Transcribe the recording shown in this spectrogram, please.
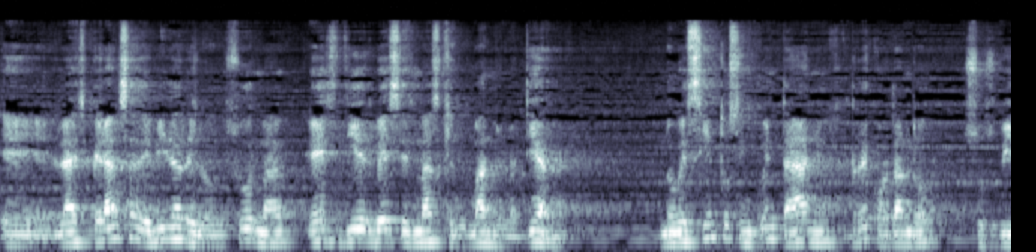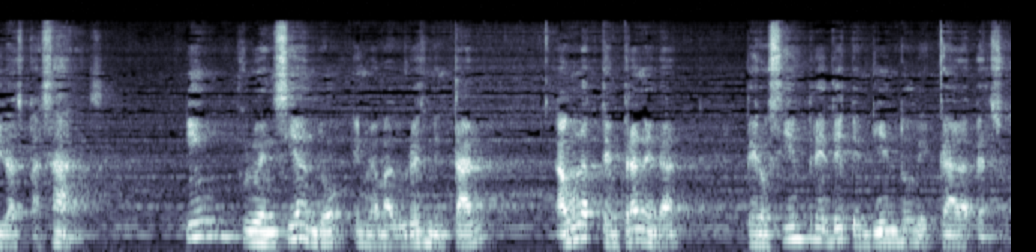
eh, la esperanza de vida de los Urmash es 10 veces más que el humano en la Tierra 950 años recordando sus vidas pasadas, influenciando en la madurez mental a una temprana edad, pero siempre dependiendo de cada persona.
